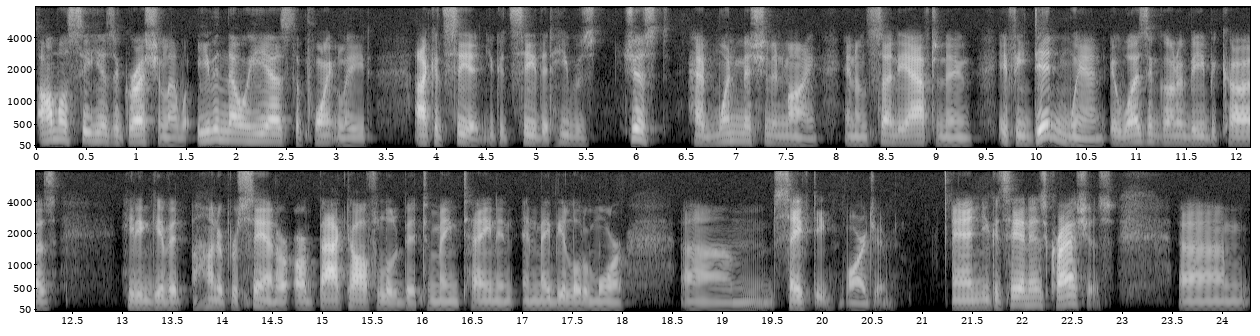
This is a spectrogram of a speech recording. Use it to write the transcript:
almost see his aggression level. Even though he has the point lead, I could see it. You could see that he was just had one mission in mind. And on Sunday afternoon, if he didn't win, it wasn't going to be because he didn't give it 100% or, or backed off a little bit to maintain and, and maybe a little more um, safety margin. And you could see it in his crashes. Um,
